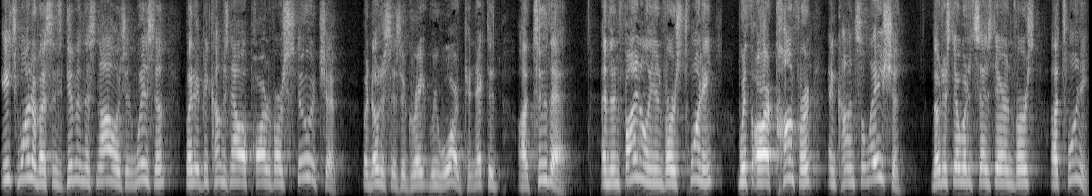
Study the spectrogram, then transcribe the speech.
Each one of us is given this knowledge and wisdom, but it becomes now a part of our stewardship. But notice there's a great reward connected uh, to that. And then finally, in verse 20, with our comfort and consolation. Notice there what it says there in verse uh, 20.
